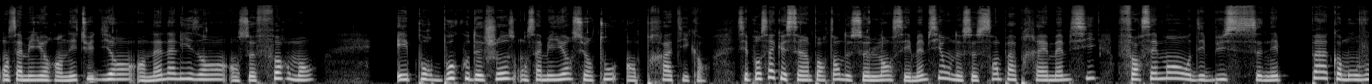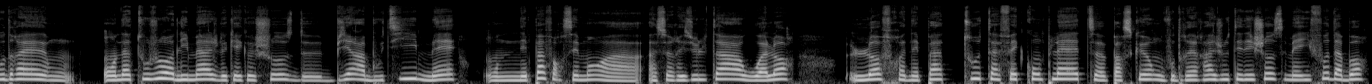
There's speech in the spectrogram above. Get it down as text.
On s'améliore en étudiant, en analysant, en se formant. Et pour beaucoup de choses, on s'améliore surtout en pratiquant. C'est pour ça que c'est important de se lancer, même si on ne se sent pas prêt, même si forcément au début ce n'est pas comme on voudrait. On, a toujours l'image de quelque chose de bien abouti, mais on n'est pas forcément à, ce résultat, ou alors l'offre n'est pas tout à fait complète parce qu'on voudrait rajouter des choses, mais il faut d'abord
